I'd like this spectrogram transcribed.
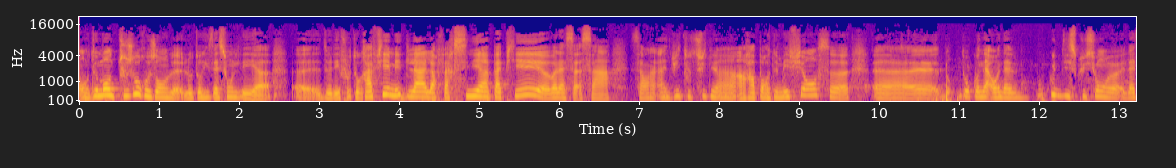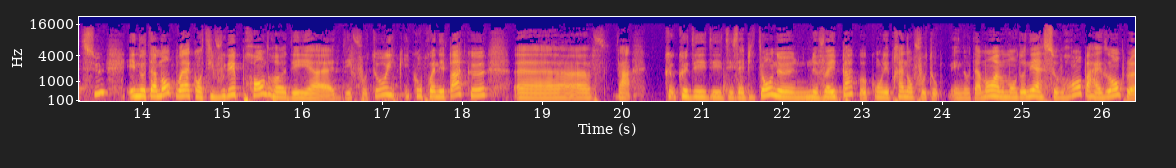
on demande toujours aux gens l'autorisation de les de les photographier, mais de là leur faire signer un papier, euh, voilà, ça, induit tout de suite un, rapport de méfiance. Euh, donc on a, a beaucoup de discussions là-dessus, et notamment voilà, quand ils voulaient prendre des, photos, ils ne comprenaient pas que, que, des, habitants ne, veuillent pas qu'on les prenne en photo. Et notamment, à un moment donné, à Sevran, par exemple,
